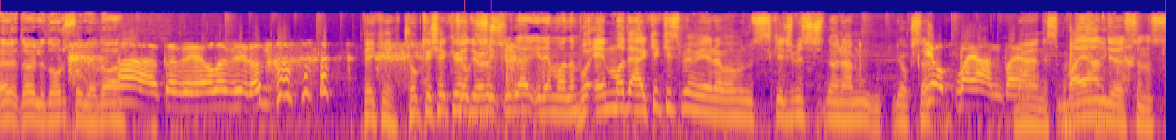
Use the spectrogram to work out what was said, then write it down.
Evet öyle doğru söylüyor Dağan. Ha tabii olabilir o da. Peki çok teşekkür Çok ediyoruz. teşekkürler İrem Hanım. Bu Emma da erkek ismi mi İrem Hanım? Skecimiz için önemli yoksa? Yok bayan bayan. Bayan ismi. Bayan diyorsunuz.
